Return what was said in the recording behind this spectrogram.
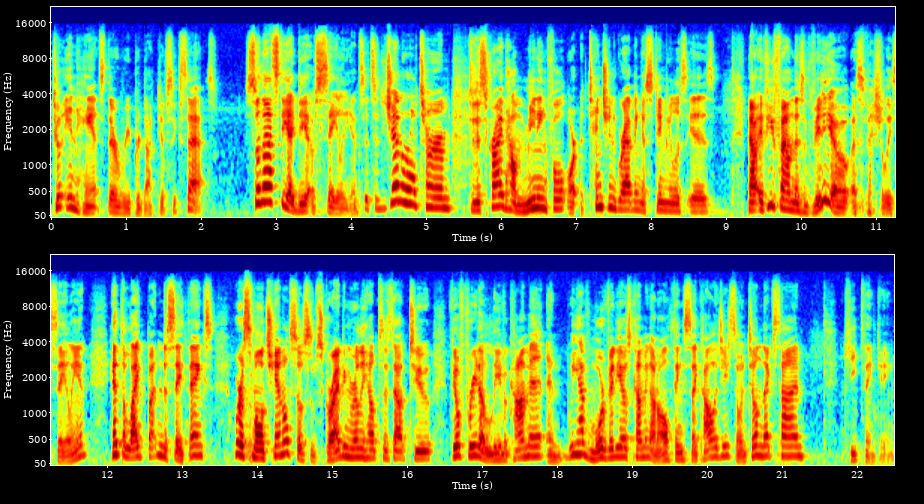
to enhance their reproductive success. So that's the idea of salience. It's a general term to describe how meaningful or attention grabbing a stimulus is. Now, if you found this video especially salient, hit the like button to say thanks. We're a small channel, so subscribing really helps us out too. Feel free to leave a comment, and we have more videos coming on all things psychology. So until next time, keep thinking.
